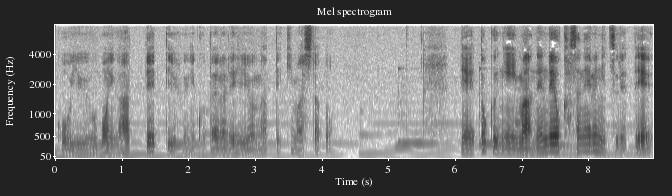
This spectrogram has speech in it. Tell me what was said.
こういう思いがあってっていうふうに答えられるようになってきましたと。で特にまあ年齢を重ねるにつれて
